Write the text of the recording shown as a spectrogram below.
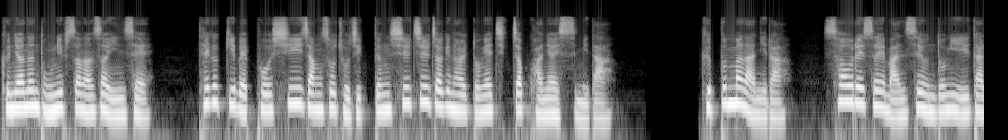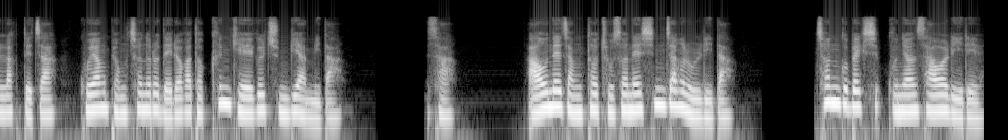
그녀는 독립선언서 인쇄, 태극기 배포, 시위 장소 조직 등 실질적인 활동에 직접 관여했습니다. 그뿐만 아니라 서울에서의 만세운동이 일단락되자 고향 병천으로 내려가 더 큰 계획을 준비합니다. 4. 아운의 장터 조선의 심장을 울리다. 1919년 4월 1일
